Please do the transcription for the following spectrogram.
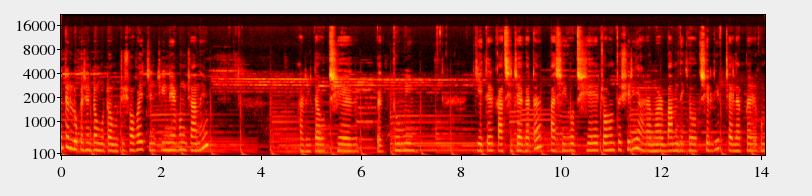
এটার লোকেশনটা মোটামুটি সবাই চিনে এবং জানে। আর এটা হচ্ছে একদমই গেটের কাছের জায়গাটা পাশে হচ্ছে চলন্ত সিঁড়ি আর আমার বাম দিকে হচ্ছে লিফট চাইলে আপনারা এরকম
